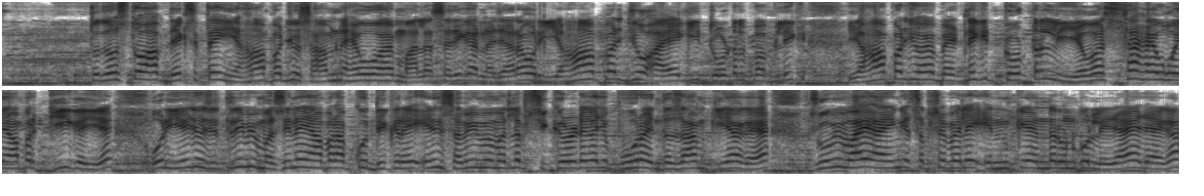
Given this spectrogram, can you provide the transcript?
Thank you तो दोस्तों, आप देख सकते हैं, यहाँ पर जो सामने है, वो है मालासरी का नज़ारा और यहाँ पर जो आएगी टोटल पब्लिक यहाँ पर जो है बैठने की टोटल व्यवस्था है, वो यहाँ पर की गई है। और ये जो जितनी भी मशीनें यहाँ पर आपको दिख रही इन सभी में मतलब सिक्योरिटी का जो पूरा इंतज़ाम किया गया है, जो भी भाई आएँगे, सबसे पहले इनके अंदर उनको ले जाया जाएगा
